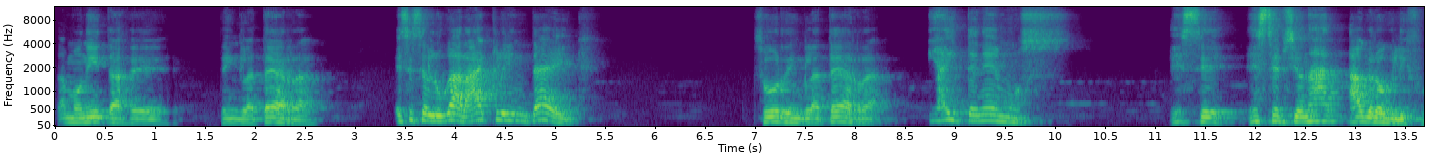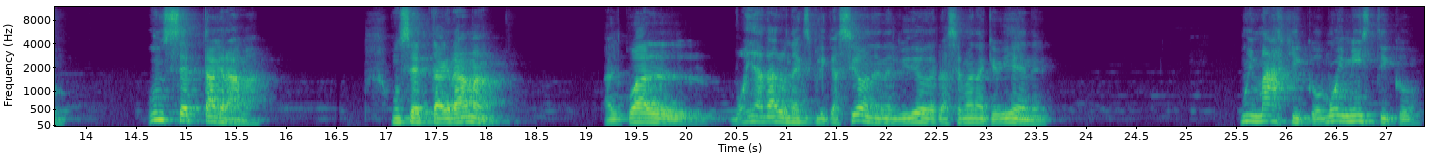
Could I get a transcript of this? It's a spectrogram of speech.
tan bonitas de, Inglaterra. Ese es el lugar, Ackling Dyke, sur de Inglaterra. Y ahí tenemos ese excepcional agroglifo, un septagrama. Un septagrama al cual voy a dar una explicación en el video de la semana que viene. Muy mágico, muy místico.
